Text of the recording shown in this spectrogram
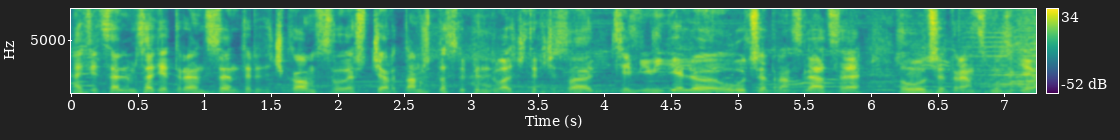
официальном сайте trendcenter.com Там же доступен 24 часа 7 дней в неделю. Лучшая трансляция лучшей транс-музыки.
